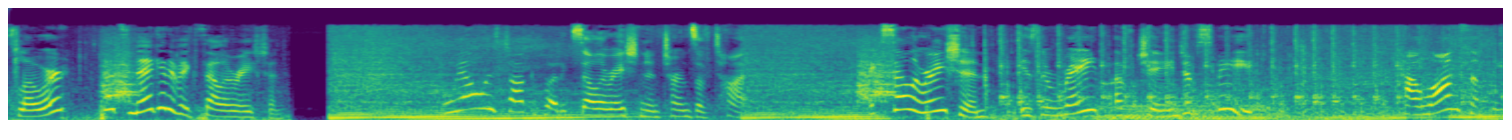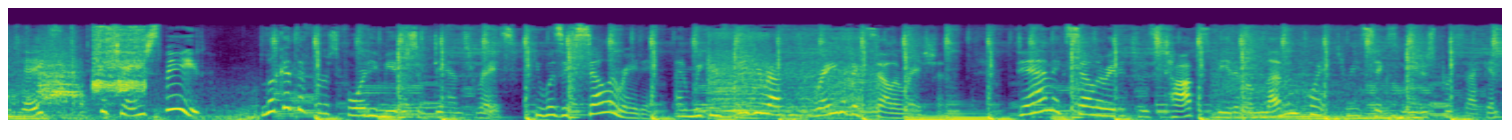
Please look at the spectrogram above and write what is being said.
Slower, that's negative acceleration. Talk about acceleration in terms of time. Acceleration is the rate of change of speed. How long something takes to change speed. Look at the first 40 meters of Dan's race. He was accelerating, and we can figure out his rate of acceleration. Dan accelerated to his top speed of 11.36 meters per second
